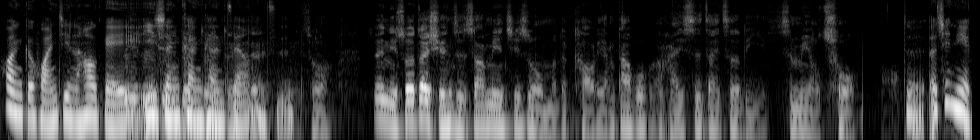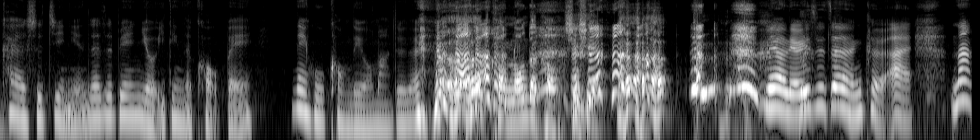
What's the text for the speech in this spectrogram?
换个环境，然后给医生看看这样子。没错。所以你说在选址上面，其实我们的考量大部分还是在这里是没有错。对，而且你也开了十几年，在这边有一定的口碑。内湖孔刘嘛，对不对？恐龙的孔，谢谢。没有，刘医师真的很可爱。那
